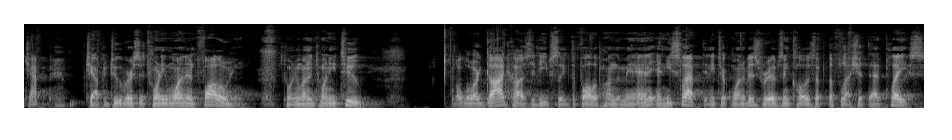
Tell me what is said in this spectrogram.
Chapter 2, verses 21 and following. 21 and 22. The Lord God caused a deep sleep to fall upon the man, and he slept, and he took one of his ribs and closed up the flesh at that place.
